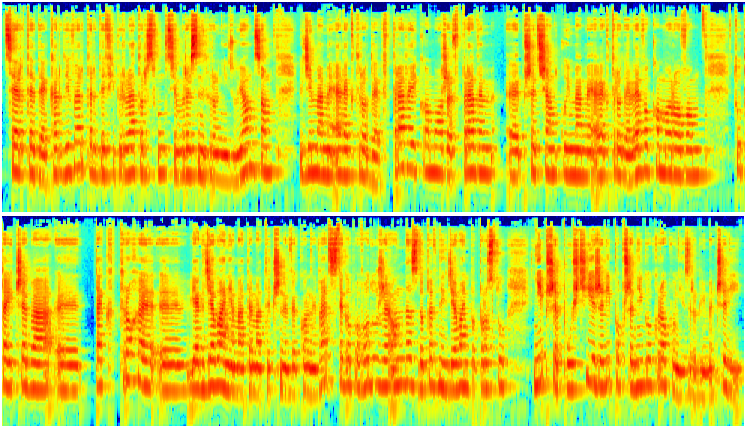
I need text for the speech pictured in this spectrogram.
CRTD, kardiowerter defibrylator z funkcją resynchronizującą, gdzie mamy elektrodę w prawej komorze, w prawym e, przedsionku i mamy elektrodę lewokomorową. Tutaj trzeba e, tak trochę e, jak działania matematyczne wykonywać, z tego powodu, że on nas do pewnych działań po prostu nie przepuści, jeżeli poprzedniego kroku nie zrobimy, czyli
